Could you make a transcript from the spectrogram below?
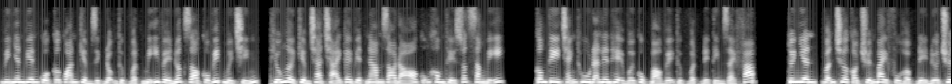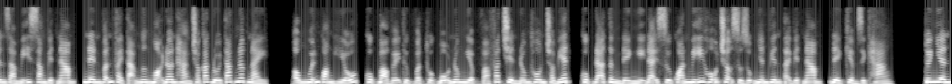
vì nhân viên của cơ quan kiểm dịch động thực vật Mỹ về nước do COVID-19, thiếu người kiểm tra trái cây Việt Nam do đó cũng không thể xuất sang Mỹ. Công ty Tránh Thu đã liên hệ với Cục Bảo vệ Thực vật để tìm giải pháp. Tuy nhiên, vẫn chưa có chuyến bay phù hợp để đưa chuyên gia Mỹ sang Việt Nam, nên vẫn phải tạm ngưng mọi đơn hàng cho các đối tác nước này. Ông Nguyễn Quang Hiếu, Cục Bảo vệ Thực vật thuộc Bộ Nông nghiệp và Phát triển Nông thôn cho biết, Cục đã từng đề nghị Đại sứ quán Mỹ hỗ trợ sử dụng nhân viên tại Việt Nam, để kiểm dịch hàng. Tuy nhiên,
